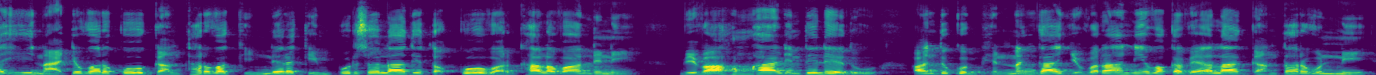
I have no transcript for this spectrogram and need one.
ఈనాటి వరకు గంధర్వ కిన్నెర కింపురుషులాది తక్కువ వర్గాల వాళ్ళని వివాహం ఆడింది లేదు. అందుకు భిన్నంగా యువరాన్ని ఒకవేళ గంధర్వుణ్ణి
